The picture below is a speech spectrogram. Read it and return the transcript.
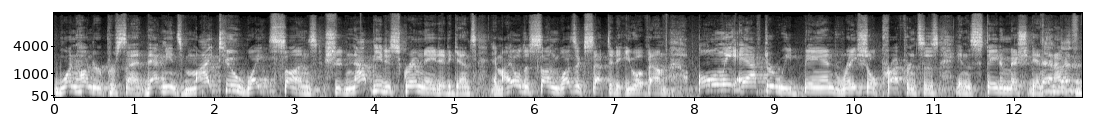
100%. That means my two white sons should not be discriminated against, and my oldest son was accepted at U of M only after we banned racial preferences in the state of Michigan. And I'm let's- let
